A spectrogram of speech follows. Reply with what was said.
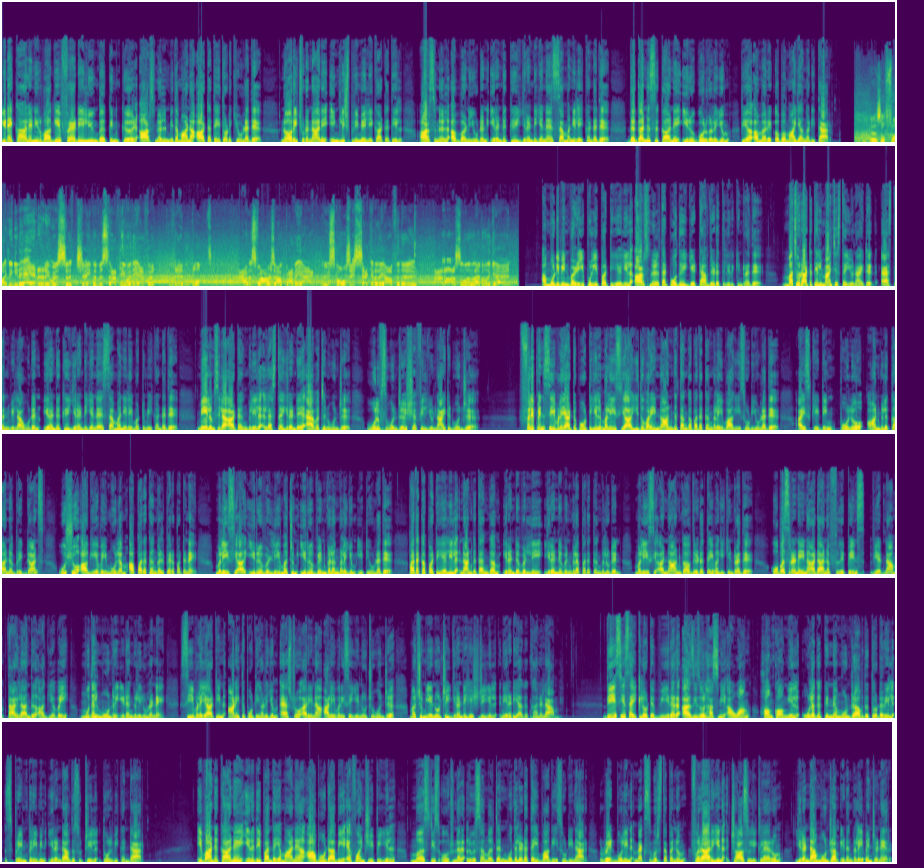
இடைக்கால நிர்வாகி ஃப்ரெடி லியூம்பெர்க்கின் கீழ் ஆர்சனல் மிதமான ஆட்டத்தை தொடக்கியுள்ளது நாரிச்சுடனான இங்கிலீஷ் பிரீமியர் லீக் ஆட்டத்தில் ஆர்சனல் அவ்வணியுடன் இரண்டுக்கு இரண்டு என சமநிலை கண்டது த கன்னஸுக்கான இரு கோல்களையும் பியர் அமரிக் ஒபமாயாங் அடித்தார் Herzl flighting it in, and it was uh, Chamber Mustafi with the effort, then blocked out as far as Aubameyang, who scores his second of the afternoon, and Arsenal level again. அம்முடிவின் வழி புள்ளிப்பட்டியலில் Arsenal தற்போது எட்டாவது இடத்தில் இருக்கின்றது மற்றொரு ஆட்டத்தில் Manchester United ஆஸ்தன் வில்லாவுடன் இரண்டுக்கு இரண்டு என சமநிலை மட்டுமே கண்டது. மேலும் சில ஆட்டங்களில் லெஸ்டர் இரண்டு ஆவர்டன் ஒன்று வூல்ஃப்ஸ் ஒன்று ஷெஃபில் யுனைடெட் ஒன்று. பிலிப்பீன்ஸ் சி விளையாட்டுப் போட்டியில் மலேசியா இதுவரை நான்கு தங்கப் பதக்கங்களை வாகி சூடியுள்ளது. ஐஸ் ஸ்கேட்டிங் போலோ ஆண்களுக்கான பிரேக் டான்ஸ் உஷு ஆகியவை மூலம் அப்பதக்கங்கள் பெறப்பட்டன. மலேசியா இரு வெள்ளி மற்றும் இரு வெண்கலங்களையும் ஈட்டியுள்ளது. பதக்கப்பட்டியலில் நான்கு தங்கம் இரண்டு வெள்ளி இரண்டு வெண்கலப் பதக்கங்களுடன் மலேசியா நான்காவது இடத்தை வகிக்கின்றது. உபசரணை நாடான பிலிப்பீன்ஸ் வியட்நாம் தாய்லாந்து ஆகியவை முதல் மூன்று இடங்களில் உள்ளன. சி விளையாட்டின் அனைத்து போட்டிகளையும் ஆஸ்ட்ரோ அரீனா அலைவரிசை எண்ணூற்று ஒன்று மற்றும் எண்ணூற்று இரண்டு ஹெச்டியில் நேரடியாக காணலாம். தேசிய சைக்கிளோட்ட வீரர் அசிசுல் ஹஸ்னி அவாங் ஹாங்காங்கில் உலகக்கிண்ண மூன்றாவது தொடரில் ஸ்பிரிண்ட் பிரிவின் இரண்டாவது சுற்றில் தோல்வி கண்டார். இவ்வாண்டுக்கான இறுதி பந்தயமான அபுடாபி எஃப் ஒன் ஜிபியில் மர்ஸ்டிஸ் ஓட்டுநர் லூஸ் ஹமில்டன் முதலிடத்தை வாகை சூடினார். ரெட்புலின் மேக்ஸ் வர்ஸ்தப்பனும் ஃபெராரியின் சார்ல்ஸ் லிக்லரும் இரண்டாம் மூன்றாம் இடங்களை வென்றனர்.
